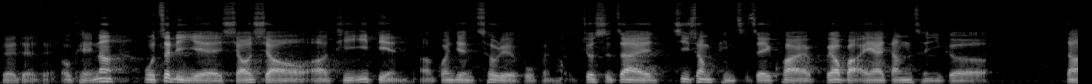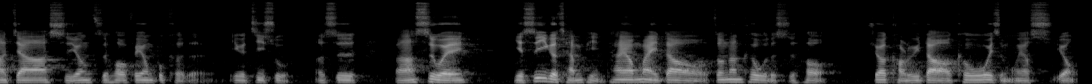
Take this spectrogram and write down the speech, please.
对对对，OK。那我这里也小小呃提一点啊关键策略的部分哈，就是在计算品质这一块，不要把 AI 当成一个。大家使用之后非用不可的一个技术，而是把它视为也是一个产品，它要卖到终端客户的时候，需要考虑到客户为什么要使用，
